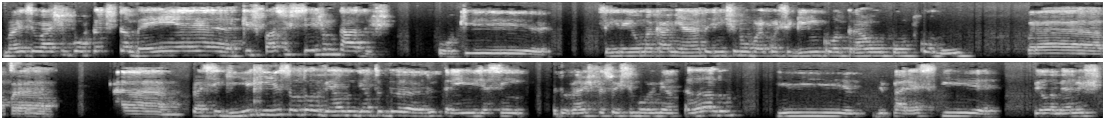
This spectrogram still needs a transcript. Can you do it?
mas eu acho importante também é que os passos sejam dados, porque sem nenhuma caminhada a gente não vai conseguir encontrar um ponto comum para para seguir, e isso eu estou vendo dentro do, do trade, assim, estou vendo as pessoas se movimentando e me parece que pelo menos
